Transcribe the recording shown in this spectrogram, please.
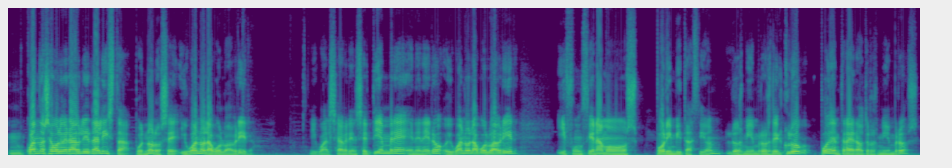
Mm, ¿Cuándo se volverá a abrir la lista? Pues no lo sé. Igual no la vuelvo a abrir. Igual se abre en septiembre, en enero, o igual no la vuelvo a abrir y funcionamos por invitación. Los miembros del club pueden traer a otros miembros.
